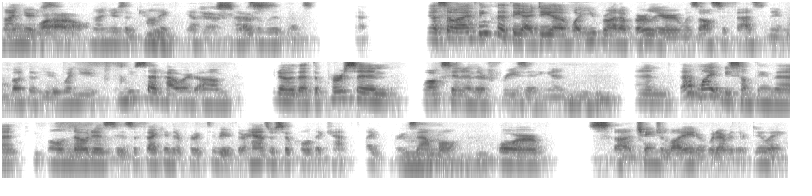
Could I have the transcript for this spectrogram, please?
Nine years. Wow. Nine years and counting. Mm. Yeah. Yes. Absolutely. Yes. Yeah. Yeah. So I think that the idea of what you brought up earlier was also fascinating, both of you. When you when you said Howard. Um, you know that the person walks in and they're freezing and mm-hmm. and that might be something that people notice is affecting their productivity if their hands are so cold they can't type for mm-hmm. example mm-hmm. or uh, change a light or whatever they're doing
